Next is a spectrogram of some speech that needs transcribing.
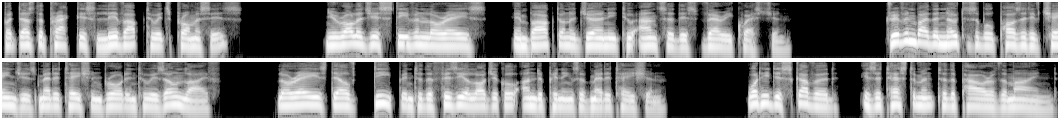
But does the practice live up to its promises? Neurologist Steven Laureys embarked on a journey to answer this very question. Driven by the noticeable positive changes meditation brought into his own life, Laureys delved deep into the physiological underpinnings of meditation. What he discovered is a testament to the power of the mind.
